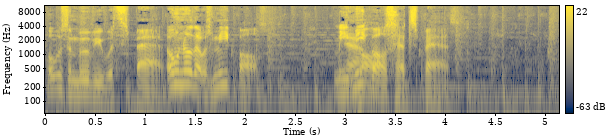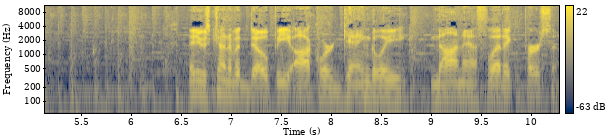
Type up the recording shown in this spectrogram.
What was the movie with spaz? Oh no, that was Meatballs. Meatballs. Meatballs had spaz. And he was kind of a dopey, awkward, gangly, non-athletic person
